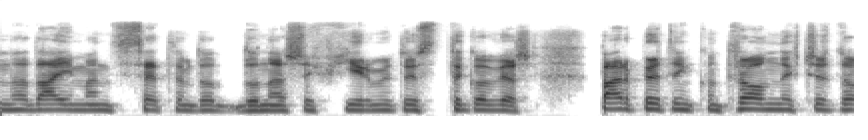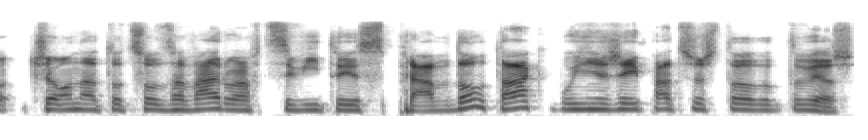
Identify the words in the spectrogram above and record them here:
nadaje mindsetem do, do naszej firmy, to jest tego, wiesz, par pytań kontrolnych, czy, to, czy ona to, co zawarła w CV, to jest prawdą, tak? Później, jeżeli patrzysz, to, to wiesz,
